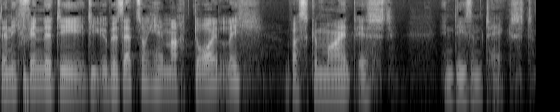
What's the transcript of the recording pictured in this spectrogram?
Denn ich finde, die, die Übersetzung hier macht deutlich, was gemeint ist in diesem Text.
